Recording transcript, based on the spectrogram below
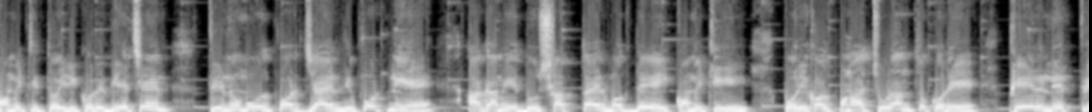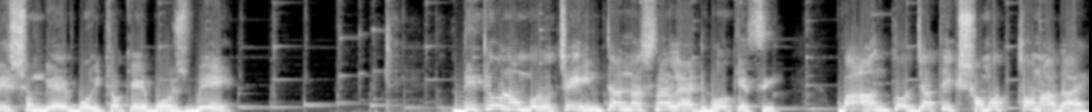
কমিটি তৈরি করে দিয়েছেন। তৃণমূল পর্যায়ের রিপোর্ট নিয়ে আগামী দু সপ্তাহের মধ্যে এই কমিটি পরিকল্পনা চূড়ান্ত করে ফের নেত্রীর সঙ্গে বৈঠকে বসবে। দ্বিতীয় নম্বর হচ্ছে ইন্টারন্যাশনাল অ্যাডভোকেসি বা আন্তর্জাতিক সমর্থন আদায়।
